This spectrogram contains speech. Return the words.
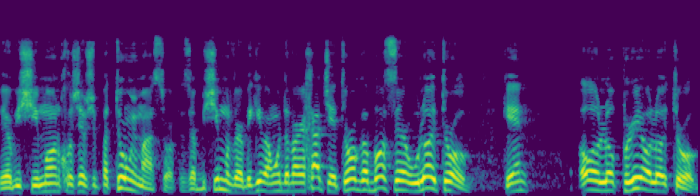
ורבי שמעון חושב שפטור ממעשרות. אז רבי שמעון ורבי עקיבא אמרו דבר אחד, שאתרוג הבוסר הוא לא אתרוג, כן? או לא פרי או לא אתרוג.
